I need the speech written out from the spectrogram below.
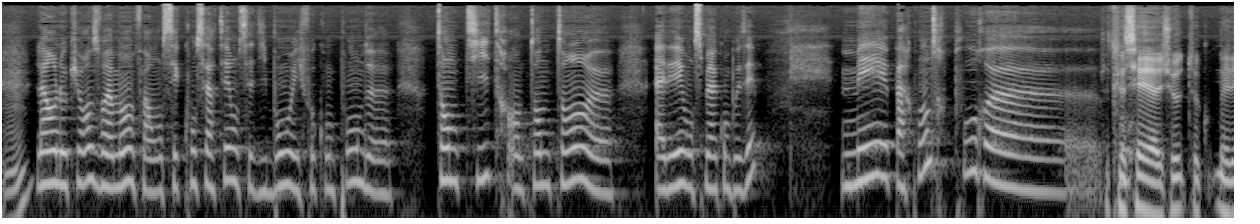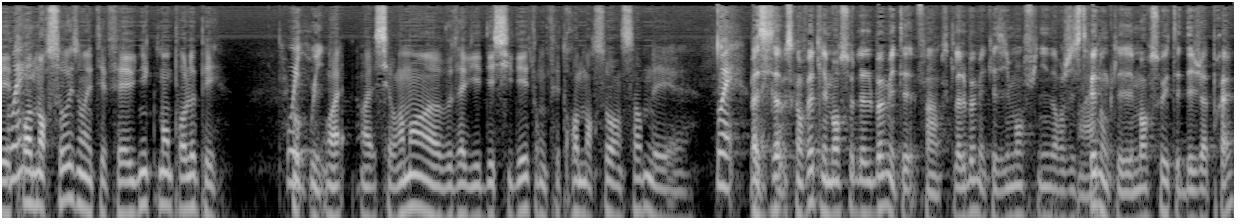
Hum, Là, en l'occurrence, vraiment, enfin, on s'est concerté, on s'est dit bon, il faut qu'on ponde tant de titres en tant de temps. euh, allez, on se met à composer. Mais par contre, pour, euh, Parce que c'est, je te mais les Ouais. trois morceaux, ils ont été faits uniquement pour l'EP. oui, Oh, oui. Ouais, ouais, c'est vraiment, euh, vous aviez décidé, on fait trois morceaux ensemble et. euh, ouais, Bah, c'est ça, parce qu'en fait, les morceaux de l'album étaient. Enfin, parce que l'album est quasiment fini d'enregistrer, Ouais. donc les morceaux étaient déjà prêts.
